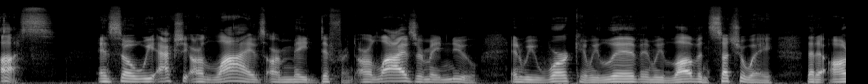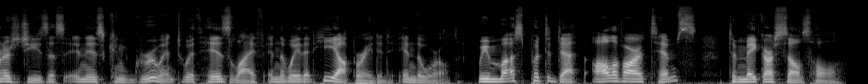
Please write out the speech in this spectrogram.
us. And so we actually, our lives are made different. Our lives are made new. And we work and we live and we love in such a way that it honors Jesus and is congruent with his life in the way that he operated in the world. We must put to death all of our attempts to make ourselves whole,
